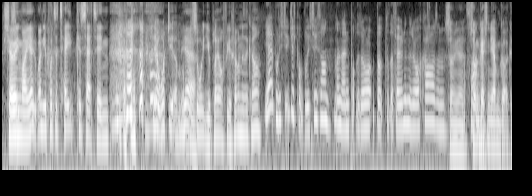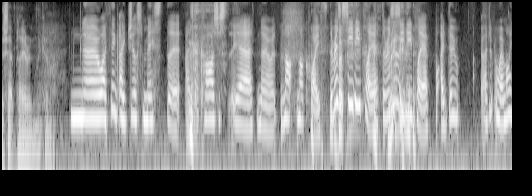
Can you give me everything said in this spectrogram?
showing See- my head. When you put a tape cassette in, yeah, what do you? Um, Yeah. So what, you play off your phone in the car? yeah, Bluetooth. Just put Bluetooth on and then put the door, put put the phone in the door card and. So yeah. That's So I'm guessing you haven't got a cassette player in the car. No, I think I just missed the, I, the car's just yeah no not not quite. There is a CD player. There is a CD player, but I don't I don't know where my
